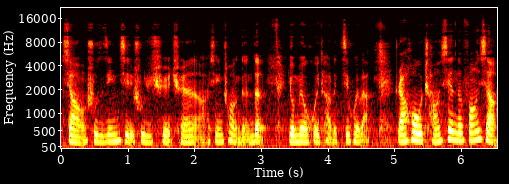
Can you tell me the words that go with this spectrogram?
像数字经济、数据确权啊、新创等等，有没有回调的机会吧。然后长线的方向，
